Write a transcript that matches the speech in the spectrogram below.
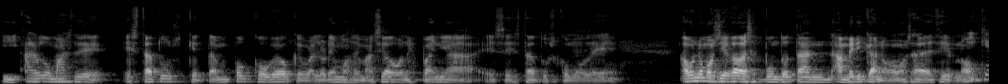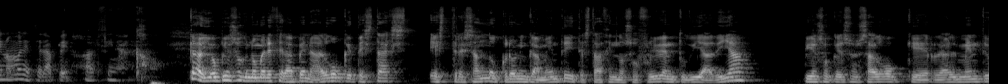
y algo más de estatus que tampoco veo que valoremos demasiado en España ese estatus como de aún no hemos llegado a ese punto tan americano, vamos a decir, ¿no? Y que no merece la pena, al fin y al cabo. Claro, yo pienso que no merece la pena. Algo que te está estresando crónicamente y te está haciendo sufrir en tu día a día, pienso que eso es algo que realmente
